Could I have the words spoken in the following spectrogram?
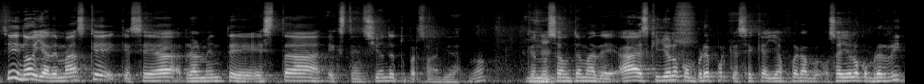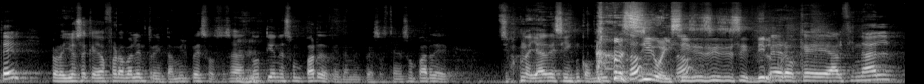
Sí, ¿no? Y además que, que sea realmente esta extensión de tu personalidad, ¿no? Que no sea un tema de, ah, es que yo lo compré porque sé que allá afuera, o sea, yo lo compré retail, pero yo sé que allá afuera valen 30 mil pesos. O sea, no tienes un par de 30 mil pesos, tienes un par de, bueno, ya de 5 mil pesos. sí, güey, ¿no? sí, sí, sí, sí, sí, dilo. Pero que al final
